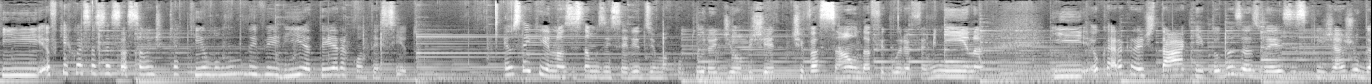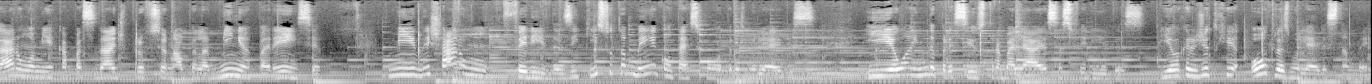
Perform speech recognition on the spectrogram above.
que eu fiquei com essa sensação de que aquilo não deveria ter acontecido? Eu sei que nós estamos inseridos em uma cultura de objetivação da figura feminina e eu quero acreditar que todas as vezes que já julgaram a minha capacidade profissional pela minha aparência, me deixaram feridas e que isso também acontece com outras mulheres. E eu ainda preciso trabalhar essas feridas. E eu acredito que outras mulheres também.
